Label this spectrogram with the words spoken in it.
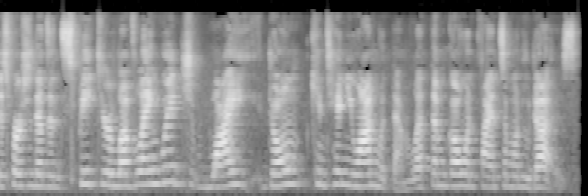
this person doesn't speak your love language, why don't continue on with them? Let them go and find someone who does.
